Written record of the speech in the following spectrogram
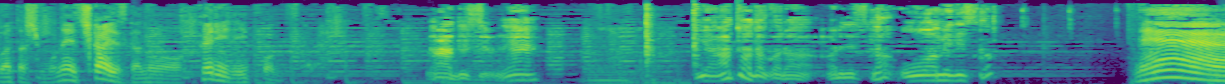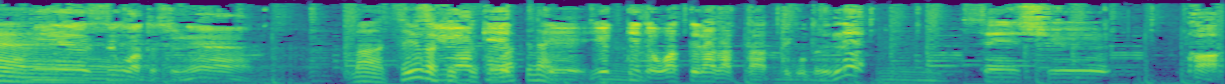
私もね、近いですから、あの、フェリーで一本ですから。ああ、ですよね。いや、あとはだから、あれですか？大雨ですか？ねえ。えすごかったですよね。まあ、梅雨が結局終けっわってない。て言ってて終わってなかったってことでね。うん先週か。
